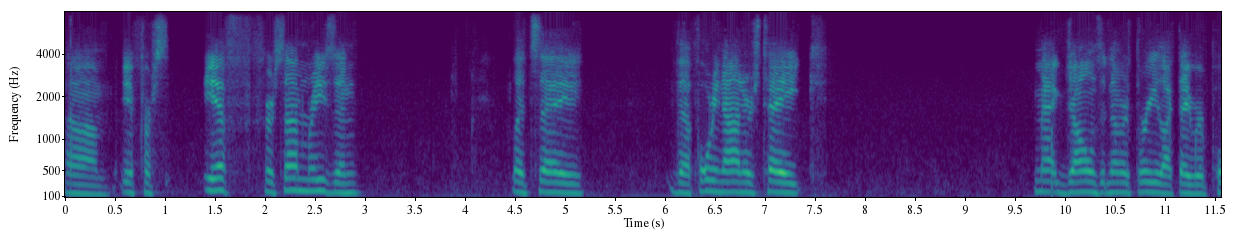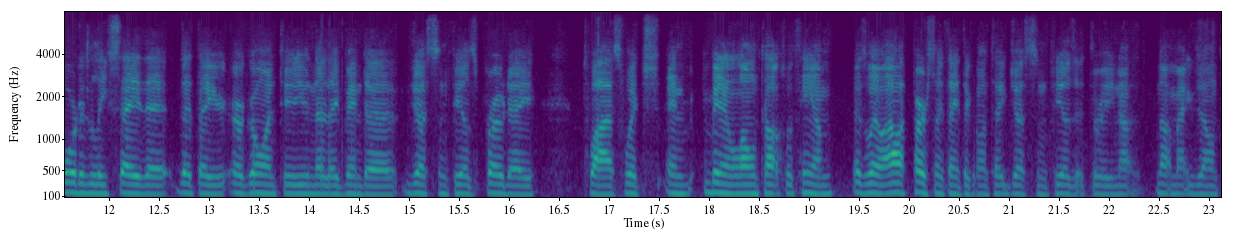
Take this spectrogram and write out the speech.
Um, if for if for some reason, let's say the 49ers take Mac Jones at number three, like they reportedly say that, that they are going to, even though they've been to Justin Fields' pro day twice, which and been in long talks with him as well. I personally think they're going to take Justin Fields at three, not not Mac Jones.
